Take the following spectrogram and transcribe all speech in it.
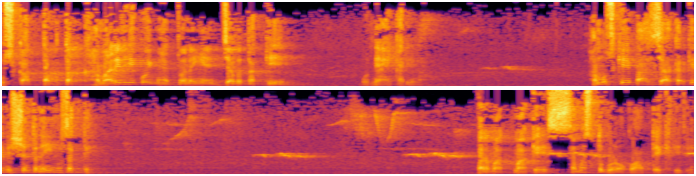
उसका तब तक हमारे लिए कोई महत्व नहीं है जब तक कि वो न्यायकारी ना हो। हम उसके पास जाकर के निश्चिंत नहीं हो सकते। परमात्मा के समस्त गुणों को आप देख लीजिए।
